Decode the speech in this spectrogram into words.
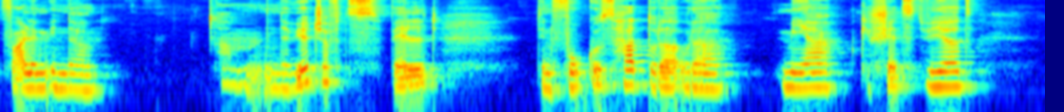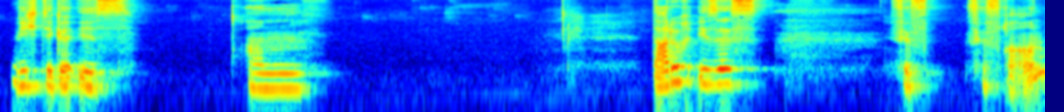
vor allem in der, ähm, in der Wirtschaftswelt, den Fokus hat oder, oder mehr geschätzt wird. Wichtiger ist, ähm, dadurch ist es für, für Frauen,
